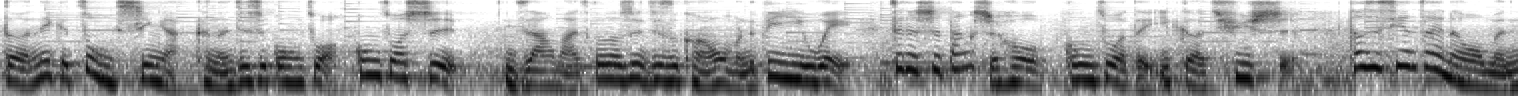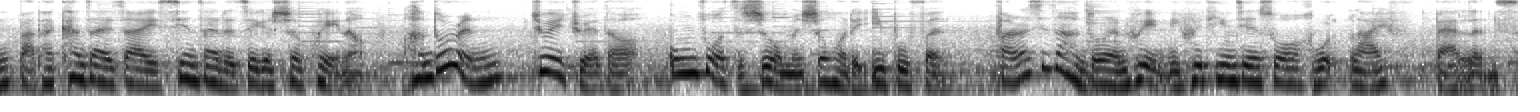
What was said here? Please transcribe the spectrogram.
的那个重心啊，可能就是工作，工作室。你知道吗？工作室就是可能我们的第一位，这个是当时候工作的一个趋势。但是现在呢，我们把它看在在现在的这个社会呢，很多人就会觉得工作只是我们生活的一部分。反而现在很多人会，你会听见说 work-life balance，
